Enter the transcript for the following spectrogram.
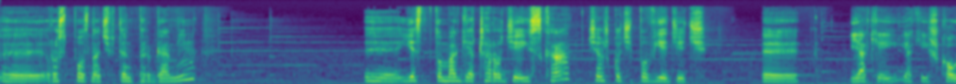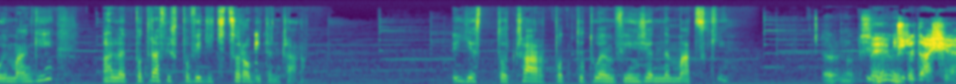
y, rozpoznać ten pergamin. Y, Jest to magia czarodziejska. Ciężko ci powiedzieć, y, jakiej, jakiej szkoły magii, ale potrafisz powiedzieć, co robi ten czar. Jest to czar pod tytułem Więzienne Macki. My, przyda się.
